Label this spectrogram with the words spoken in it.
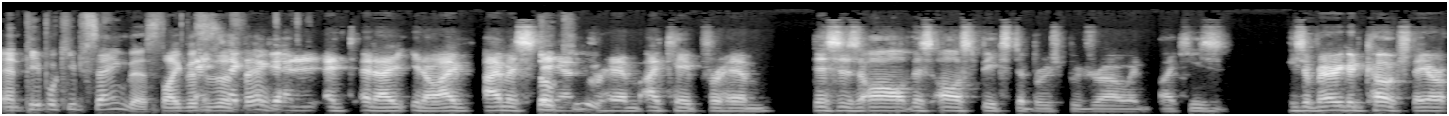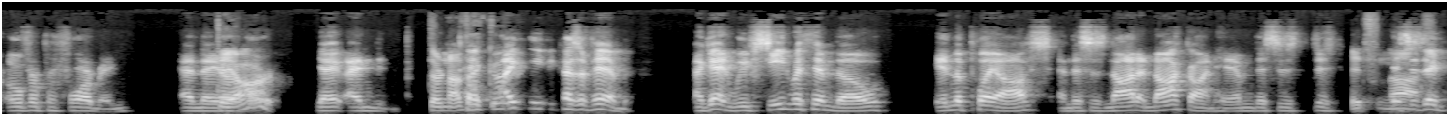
and people keep saying this. Like this is a thing. Again, and, and, I, you know, I I'm a stand so for him. I cape for him. This is all. This all speaks to Bruce Boudreau, and like he's he's a very good coach. They are overperforming, and they they are. are. Yeah, and they're not that good. Likely because of him. Again, we've seen with him though in the playoffs, and this is not a knock on him. This is just it's not. This is a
